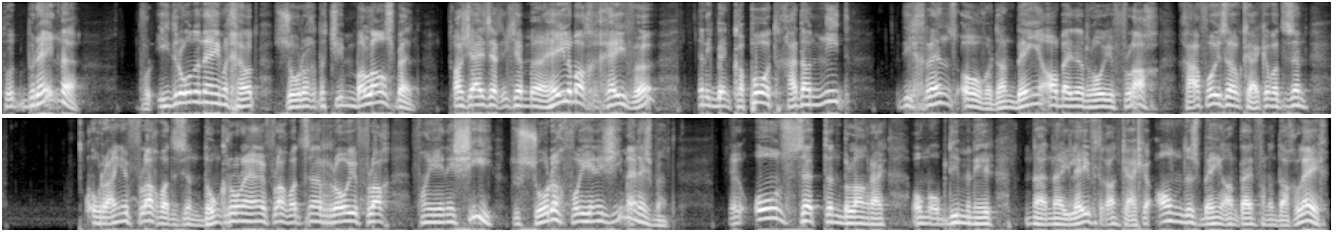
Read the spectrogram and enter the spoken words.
tot brengen. Voor iedere ondernemer geldt, zorg dat je in balans bent. Als jij zegt, ik heb me helemaal gegeven en ik ben kapot, ga dan niet die grens over. Dan ben je al bij de rode vlag. Ga voor jezelf kijken, wat is een oranje vlag, wat is een donkeroranje vlag, wat is een rode vlag van je energie. Dus zorg voor je energiemanagement. Ontzettend belangrijk om op die manier naar, naar, je leven te gaan kijken. Anders ben je aan het eind van de dag leeg.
